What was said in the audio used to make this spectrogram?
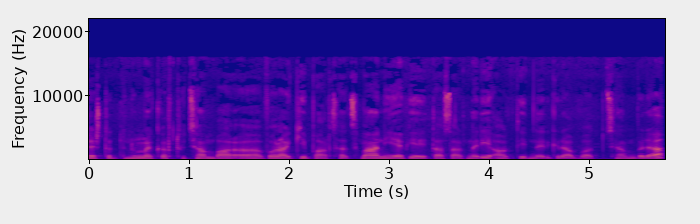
շեշտը դնում է կրթության որակի բարձրացման եւ երիտասարդների ակտիվ ներգրավվածության վրա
